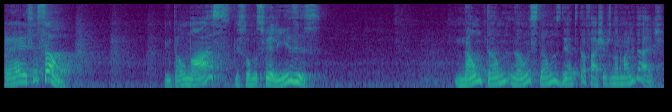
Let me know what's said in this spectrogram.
é exceção. Então nós que somos felizes não, tam, não estamos dentro da faixa de normalidade.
